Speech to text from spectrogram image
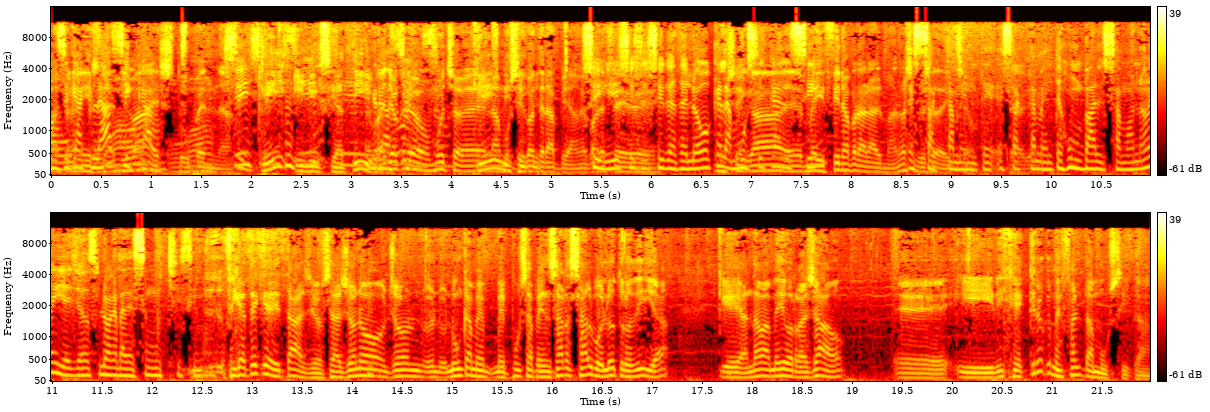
música clásica. iniciativa estupenda. Sí, sí, Qué sí. iniciativa. Yo creo mucho en la musicoterapia. Me Sí, parece sí, sí, sí, desde luego que la música en es sí- medicina para el alma, ¿no? Siempre se ha dicho. Exactamente, exactamente. Es un bálsamo, ¿no? Y ellos lo agradecen muchísimo. Fíjate qué detalle, o sea, yo no, yo nunca me, me puse a pensar, salvo el otro día, que andaba medio rayado, eh, y dije, creo que me falta música.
